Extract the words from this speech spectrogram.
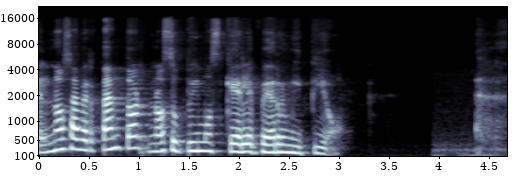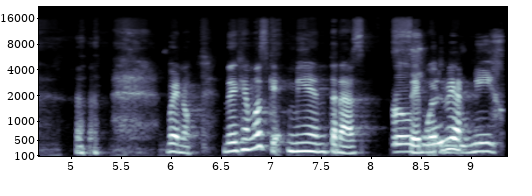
El no saber tanto, no supimos qué le permitió. bueno, dejemos que mientras se vuelve a... Un hijo.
